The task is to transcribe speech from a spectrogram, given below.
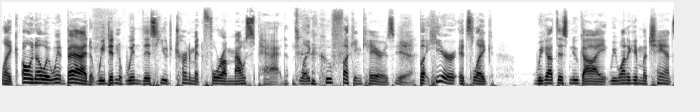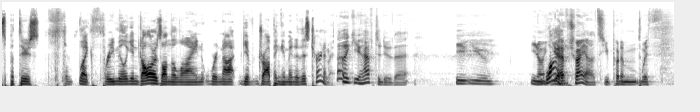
like, oh no, it went bad. We didn't win this huge tournament for a mouse pad. Like, who fucking cares? Yeah. But here, it's like, we got this new guy. We want to give him a chance, but there's th- like three million dollars on the line. We're not give dropping him into this tournament. I think you have to do that. You you you know Why? you have tryouts. You put them with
